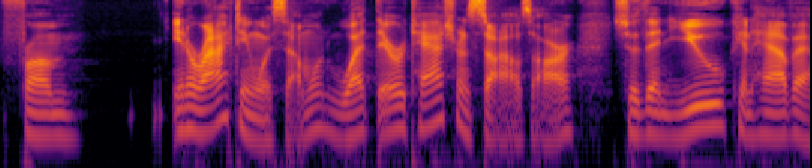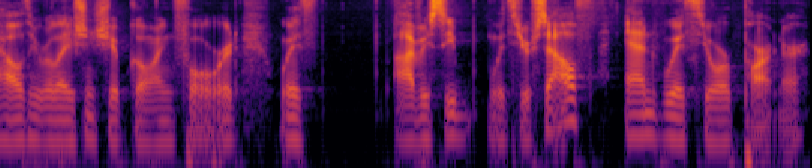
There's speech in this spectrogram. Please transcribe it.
from interacting with someone what their attachment styles are so then you can have a healthy relationship going forward with obviously with yourself and with your partner.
